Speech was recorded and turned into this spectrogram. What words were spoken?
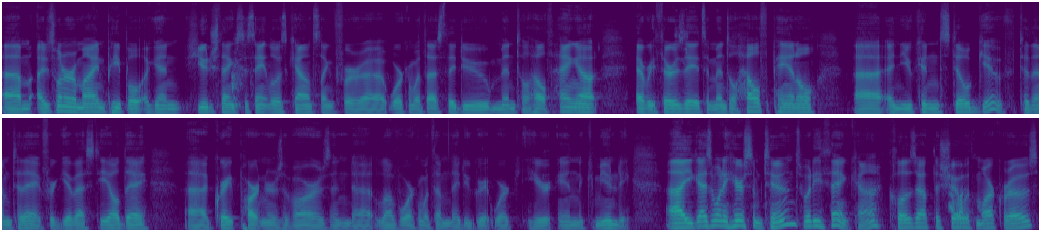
Um, I just want to remind people again, huge thanks to St. Louis Counseling for uh, working with us. They do mental health hangout every Thursday. It's a mental health panel, uh, and you can still give to them today for Give STL Day. Uh, great partners of ours, and uh, love working with them. They do great work here in the community. Uh, you guys want to hear some tunes? What do you think? Huh? Close out the show with Mark Rose.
